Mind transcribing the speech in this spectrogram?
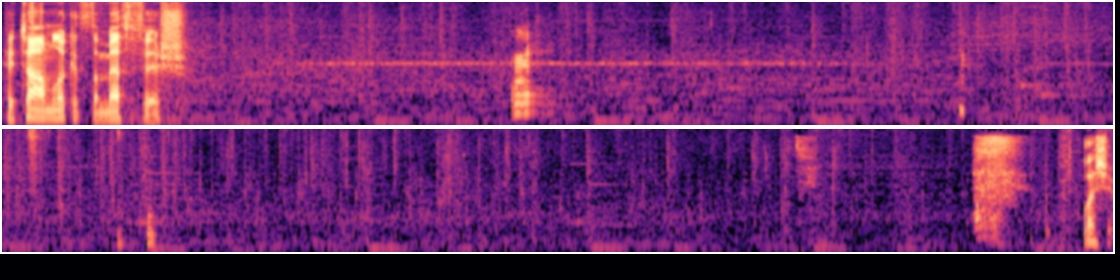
Hey Tom, look, it's the meth fish. Bless you.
